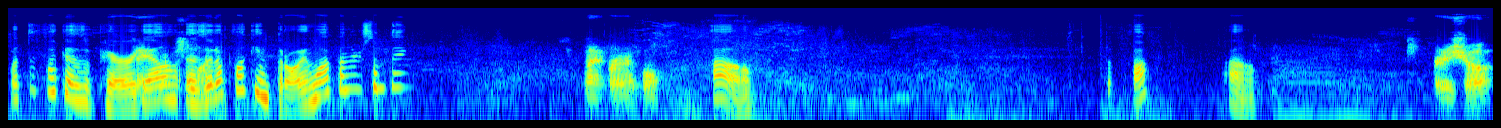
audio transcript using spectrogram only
What the fuck is a Perigale? Is it a fucking throwing weapon or something? sniper rifle. Oh. The fuck? Oh. Pretty sure.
